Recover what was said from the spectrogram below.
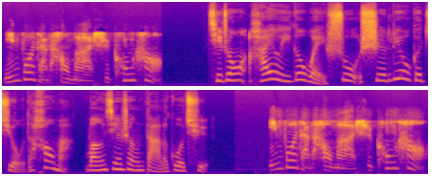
您拨打的号码是空号，其中还有一个尾数是六个九的号码，王先生打了过去。您拨打的号码是空号，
